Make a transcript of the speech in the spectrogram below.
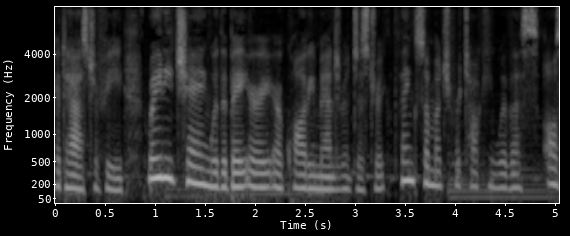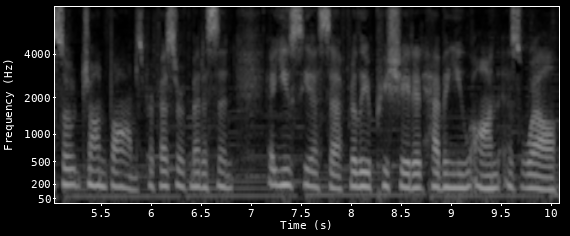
catastrophe. Rainey Chang with the Bay Area Air Quality Management District, thanks so much for talking with us. Also, John Balmes, professor of medicine at UCSF. Really appreciated having you on as well.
